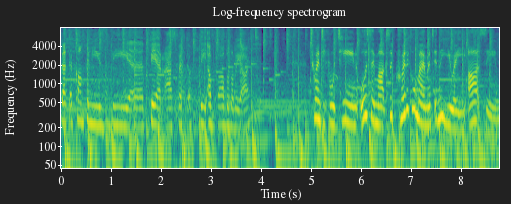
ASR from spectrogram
that accompanies the uh, fair aspect of the Abu Dhabi art. 2014 also marks a critical moment in the UAE art scene,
